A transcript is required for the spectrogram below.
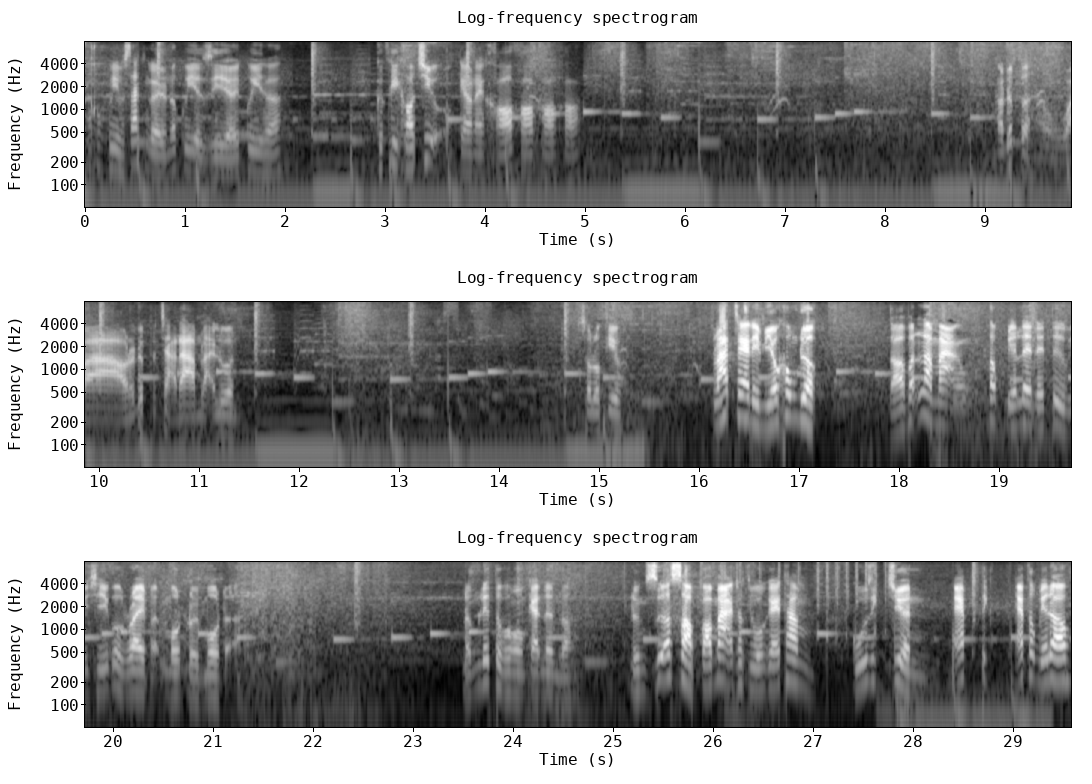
Nó không quy vào sát người đâu, nó quy ở gì ấy quy thôi. Cực kỳ khó chịu. Kèo này khó khó khó khó. Nó đứt rồi. Wow, nó đứt, nó trả đam lại luôn. Solo kill. Flash che để miếu không được. Đó vẫn là mạng tốc biến lên đến từ vị trí của ray vẫn một đổi một ạ. Đấm liên tục vào vòng cannon rồi. Đứng giữa sọp có mạng cho tình huống ghé thăm. Cú dịch chuyển ép tích ép tốc biến đâu?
